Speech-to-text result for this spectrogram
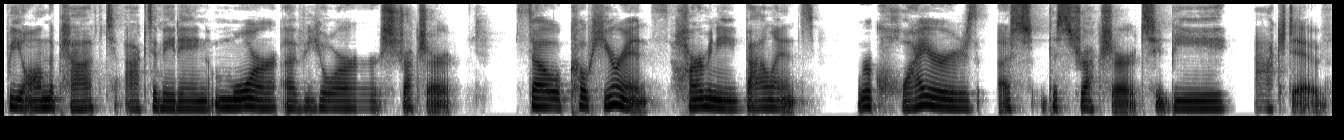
be on the path to activating more of your structure. So coherence, harmony, balance requires us the structure to be active.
